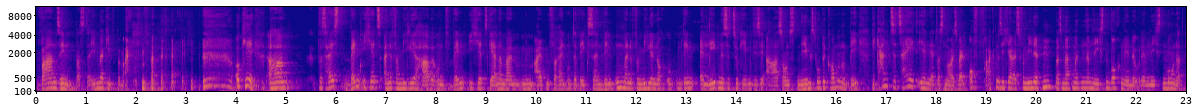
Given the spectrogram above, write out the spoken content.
Wahnsinn, was da immer gibt beim Alpenverein. Okay, ähm, das heißt, wenn ich jetzt eine Familie habe und wenn ich jetzt gerne mal mit dem Alpenverein unterwegs sein will, um meiner Familie noch, um denen Erlebnisse zu geben, die sie A, sonst nirgendwo bekommen und B, die ganze Zeit irgendetwas Neues, weil oft fragt man sich ja als Familie, hm, was machen wir denn am nächsten Wochenende oder im nächsten Monat?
